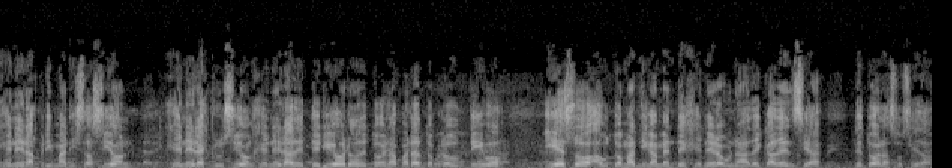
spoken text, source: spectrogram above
genera primarización, genera exclusión, genera deterioro de todo el aparato productivo y eso automáticamente genera una decadencia de toda la sociedad.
